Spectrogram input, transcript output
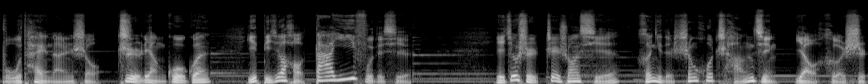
不太难受、质量过关、也比较好搭衣服的鞋，也就是这双鞋和你的生活场景要合适。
